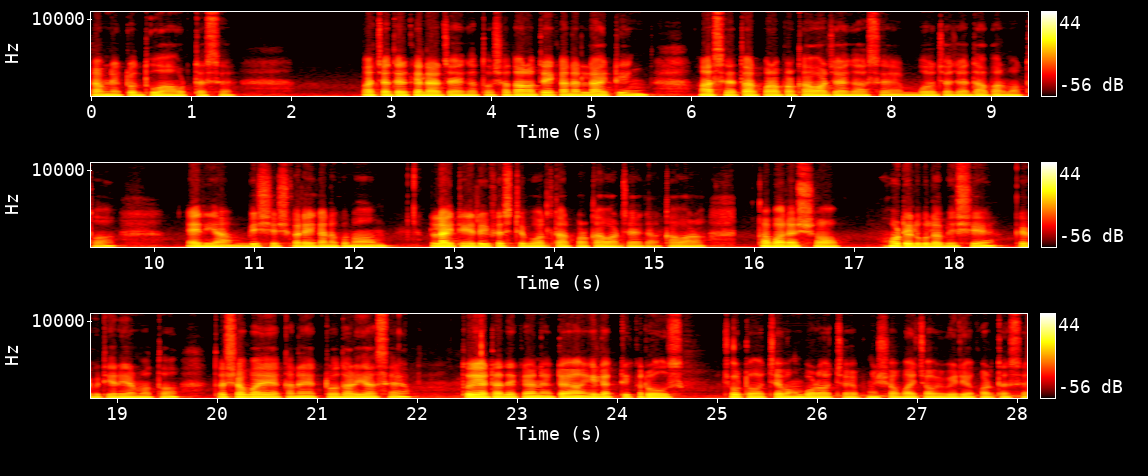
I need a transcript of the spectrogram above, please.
সামনে একটু ধোঁয়া উঠতেছে। বাচ্চাদের খেলার জায়গা। তো সাধারণত এখানে লাইটিং আছে, তারপর আবার খাওয়ার জায়গা আছে, বোঝা যায় দাবার মতো এরিয়া বিশেষ করে এখানে কোনো লাইটিংয়েরই ফেস্টিভ্যাল তারপর খাওয়ার জায়গা। খাওয়া, খাবারের সব হোটেলগুলো বেশি ক্যাফেটেরিয়ার মতো। তো সবাই এখানে একটু দাঁড়িয়ে আছে। তো এটা দেখেন একটা ইলেকট্রিক রোজ ছোট হচ্ছে এবং বড় হচ্ছে এবং সবাই ছবি ভিডিও করতেছে।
